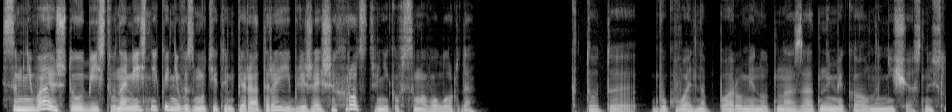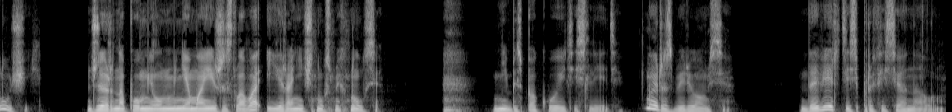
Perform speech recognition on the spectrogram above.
Сомневаюсь, что убийство наместника не возмутит императора и ближайших родственников самого лорда». Кто-то буквально пару минут назад намекал на несчастный случай. Джер напомнил мне мои же слова и иронично усмехнулся. «Не беспокойтесь, леди, мы разберемся. Доверьтесь профессионалам.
